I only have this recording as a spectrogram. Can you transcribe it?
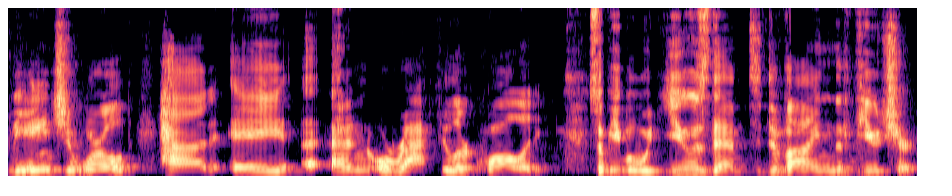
the ancient world had a had an oracular quality. So people would use them to divine the future.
